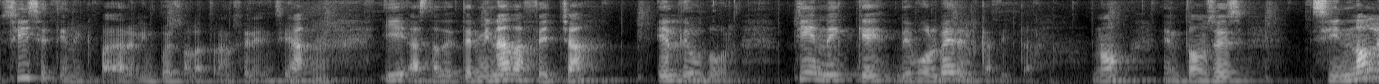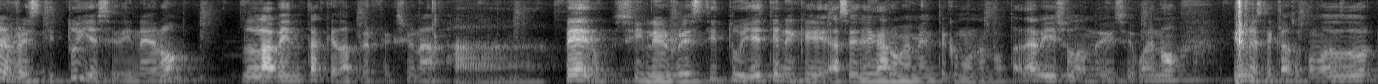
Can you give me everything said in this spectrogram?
Sí se tiene que pagar el impuesto a la transferencia y hasta determinada fecha el deudor tiene que devolver el capital. ¿no? Entonces, si no le restituye ese dinero, la venta queda perfeccionada. Ah. Pero si le restituye, tiene que hacer llegar obviamente como una nota de aviso donde dice, bueno, yo en este caso como deudor,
